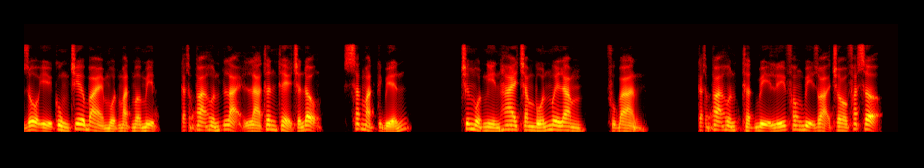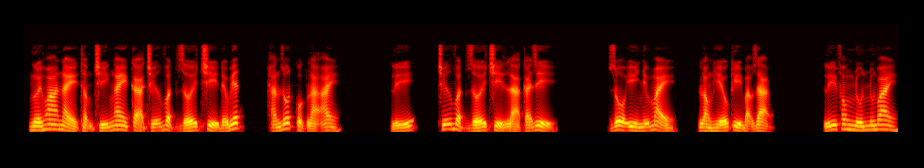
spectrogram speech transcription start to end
Rồi ý cùng chia bài một mặt mờ mịt, các pha hôn lại là thân thể chấn động, sắc mặt kỳ biến. Chương 1245, phục bàn. Các pha hôn thật bị Lý Phong bị dọa cho phát sợ, người Hoa này thậm chí ngay cả chữ vật giới chỉ đều biết, hắn rốt cuộc là ai. Lý, chữ vật giới chỉ là cái gì? Rồi y như mày, lòng hiếu kỳ bạo dạng. Lý Phong nhún nhún vai,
